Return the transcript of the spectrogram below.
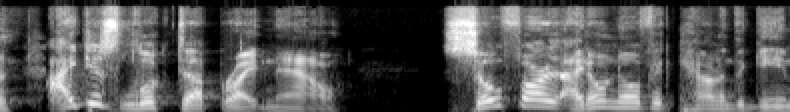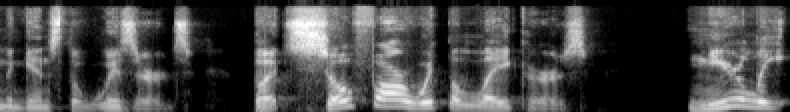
I just looked up right now so far, I don't know if it counted the game against the Wizards, but so far with the Lakers, nearly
